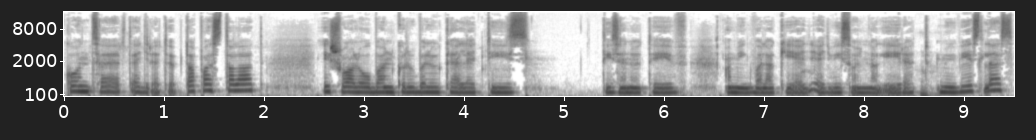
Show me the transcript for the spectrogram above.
koncert, egyre több tapasztalat, és valóban körülbelül kell egy 10 15 év, amíg valaki egy, egy viszonylag érett művész lesz,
